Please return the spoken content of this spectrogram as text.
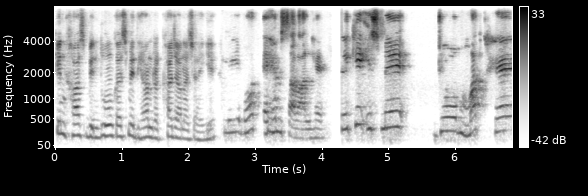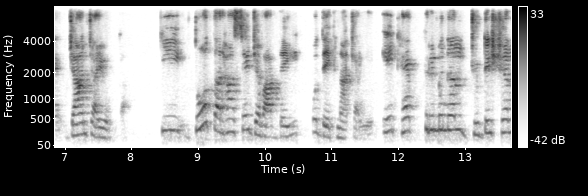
किन खास बिंदुओं का इसमें ध्यान रखा जाना चाहिए? ये बहुत अहम सवाल है। देखिए इसमें जो मत है जाँच आयोग का कि दो तरह से जवाबदेही को देखना चाहिए। एक है क्रिमिनल जुडिशियल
